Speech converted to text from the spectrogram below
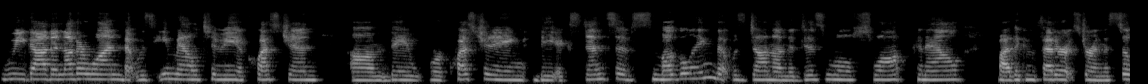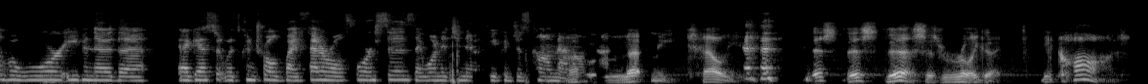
We got another one that was emailed to me, a question. Um, they were questioning the extensive smuggling that was done on the Dismal Swamp Canal by the Confederates during the Civil War, even though the I guess it was controlled by federal forces. They wanted to know if you could just comment on Oh, let me tell you, this this this is really good because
